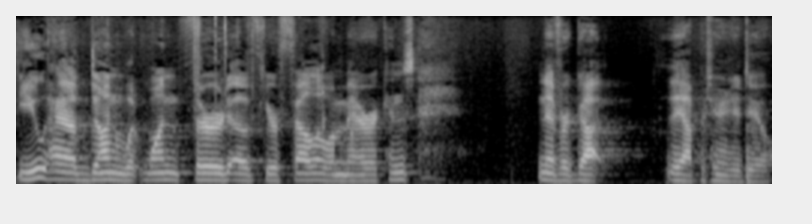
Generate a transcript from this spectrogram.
You have done what one third of your fellow Americans never got the opportunity to do.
